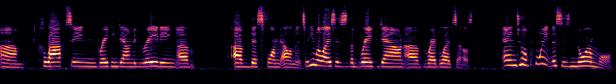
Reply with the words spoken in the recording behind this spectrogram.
um, collapsing, breaking down, degrading of of this formed element. So hemolysis is the breakdown of red blood cells. And to a point, this is normal.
